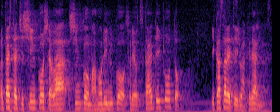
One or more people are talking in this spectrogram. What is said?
私たち信仰者は信仰を守り抜こうそれを伝えていこうと生かされているわけであります。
